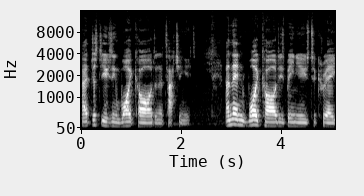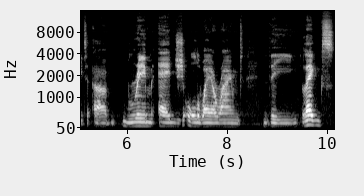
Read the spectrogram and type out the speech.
uh, just using white card and attaching it. And then white card is being used to create a rim edge all the way around the legs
